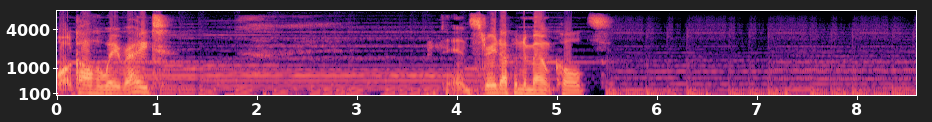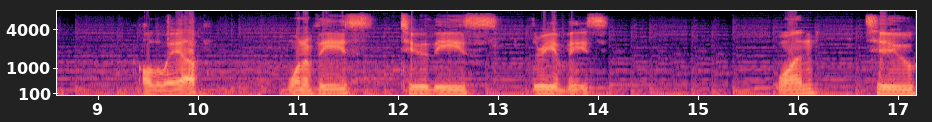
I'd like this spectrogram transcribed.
Walk all the way right. And straight up into Mount Kolts. All the way up. One of these, two of these, three of these. One, two,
